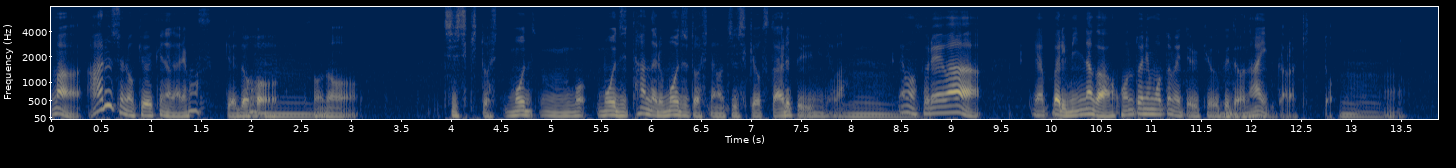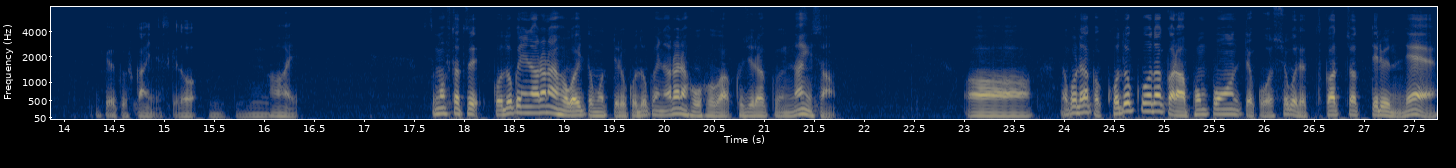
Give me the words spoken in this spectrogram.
まあ、ある種の教育にはなりますけどうん、その、知識として文字文字単なる文字としての知識を伝えるという意味では。うん。でもそれはやっぱりみんなが本当に求めてる教育ではないからきっと。うん。教育深いんですけど。ね。はい質問2つ。孤独にならない方がいいと思ってる孤独にならない方法はクジラくんナインさん。ああこれなんか孤独をだからポンポンってこう主語で使っちゃってるんで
